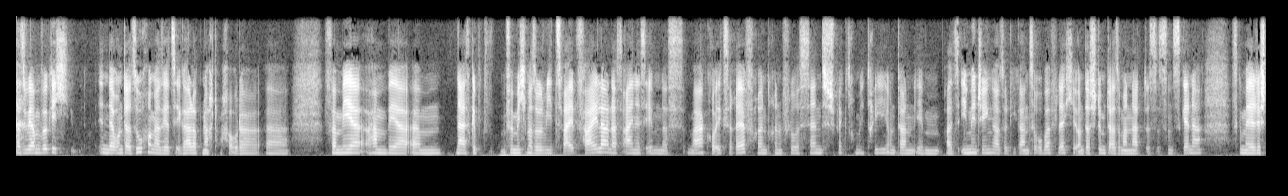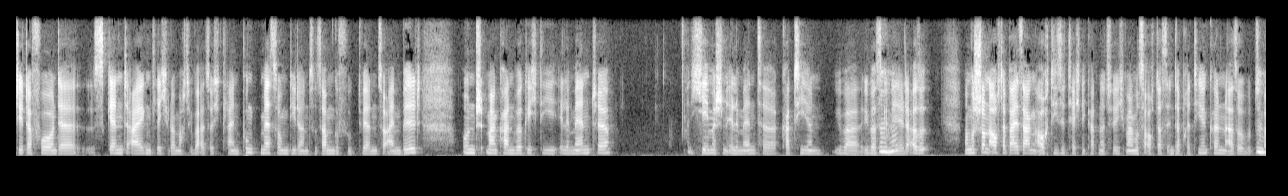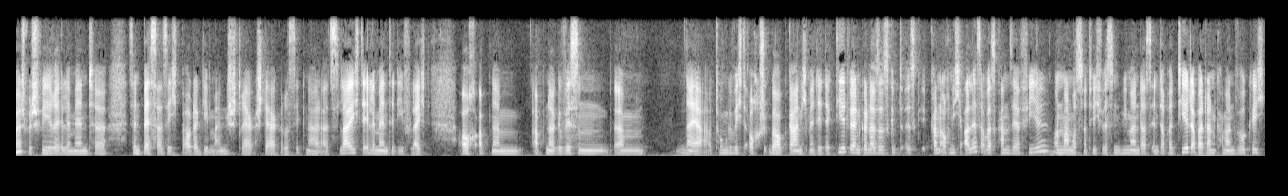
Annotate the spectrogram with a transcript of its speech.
Also wir haben wirklich in der Untersuchung, also jetzt egal ob Nachtwache oder äh, Vermehr, haben wir, ähm, na, es gibt für mich immer so wie zwei Pfeiler. Das eine ist eben das Makro-XRF, Röntgenfluoreszenz-Spektrometrie und dann eben als Imaging, also die ganze Oberfläche. Und das stimmt, also man hat, es ist ein Scanner, das Gemälde steht davor und der scannt eigentlich oder macht überall solche kleinen Punktmessungen, die dann zusammengefügt werden zu einem Bild. Und man kann wirklich die Elemente die chemischen Elemente kartieren über übers mhm. Gemälde. Also man muss schon auch dabei sagen, auch diese Technik hat natürlich, man muss auch das interpretieren können. Also zum mhm. Beispiel schwere Elemente sind besser sichtbar oder geben ein stärkeres Signal als leichte Elemente, die vielleicht auch ab einem ab einer gewissen ähm, naja, Atomgewicht auch überhaupt gar nicht mehr detektiert werden können. Also es gibt, es kann auch nicht alles, aber es kann sehr viel. Und man muss natürlich wissen, wie man das interpretiert. Aber dann kann man wirklich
